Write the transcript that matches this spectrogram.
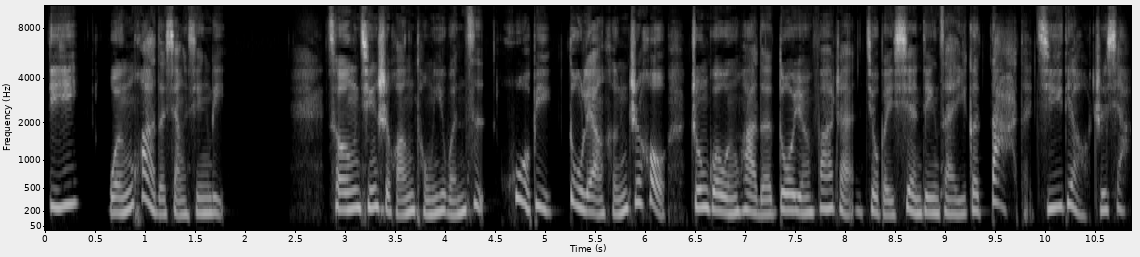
第一，文化的向心力。从秦始皇统一文字、货币、度量衡之后，中国文化的多元发展就被限定在一个大的基调之下。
